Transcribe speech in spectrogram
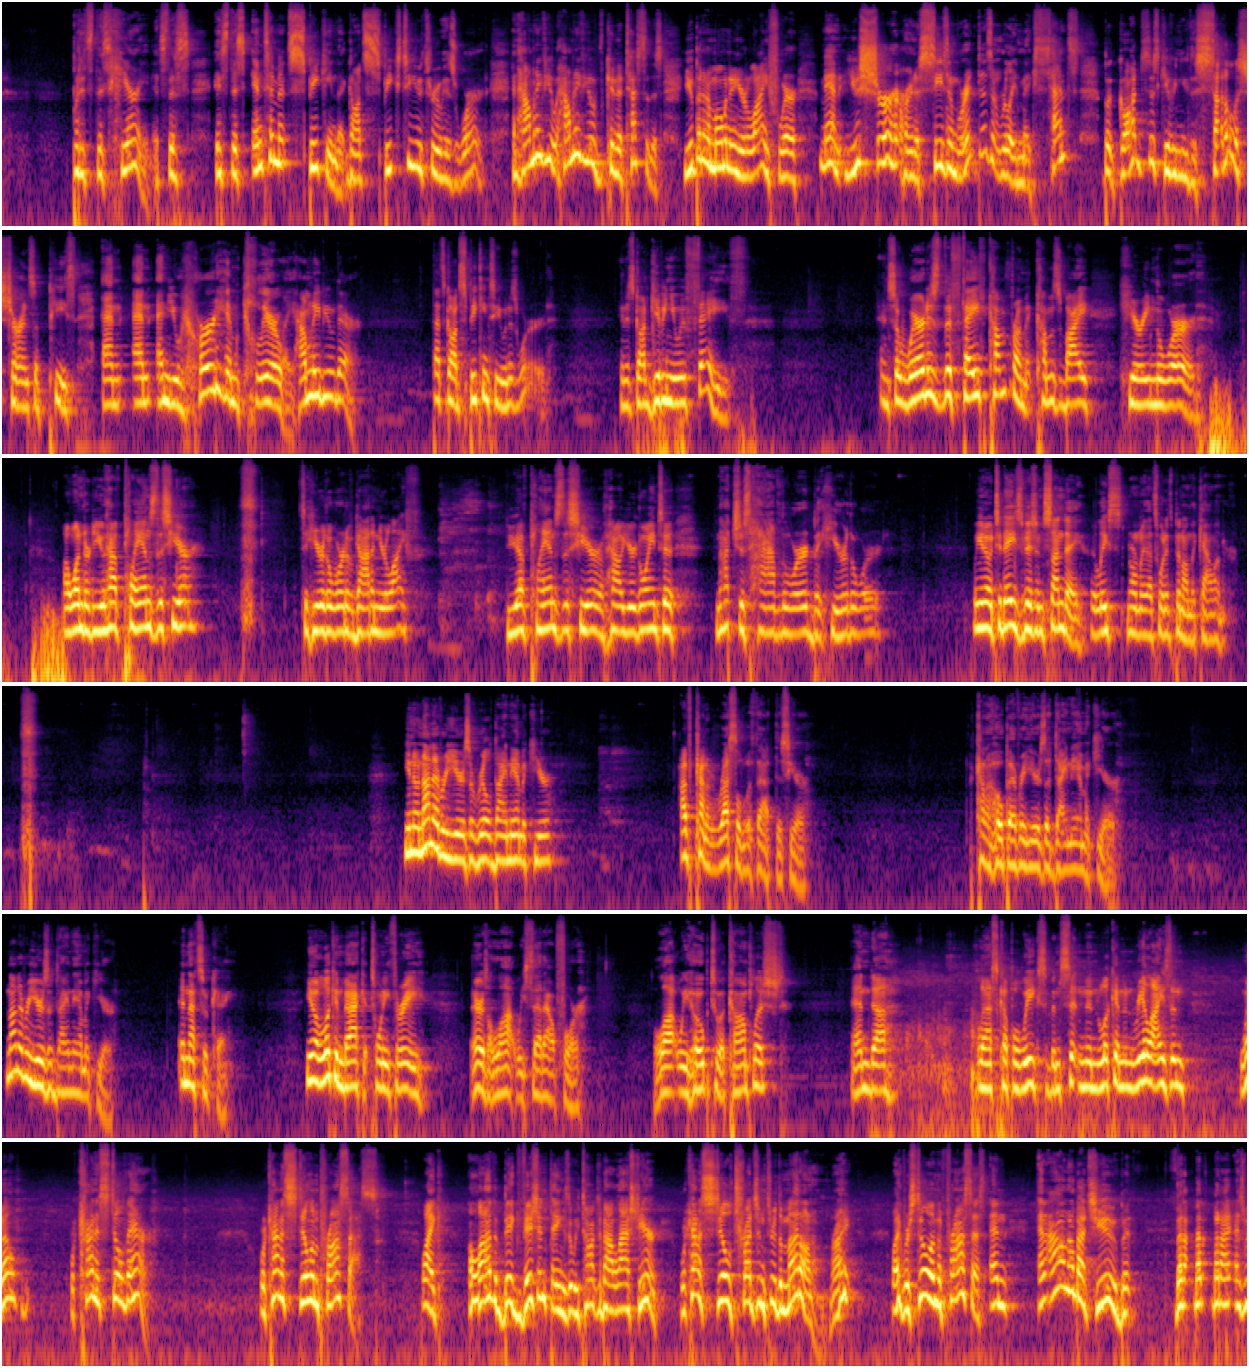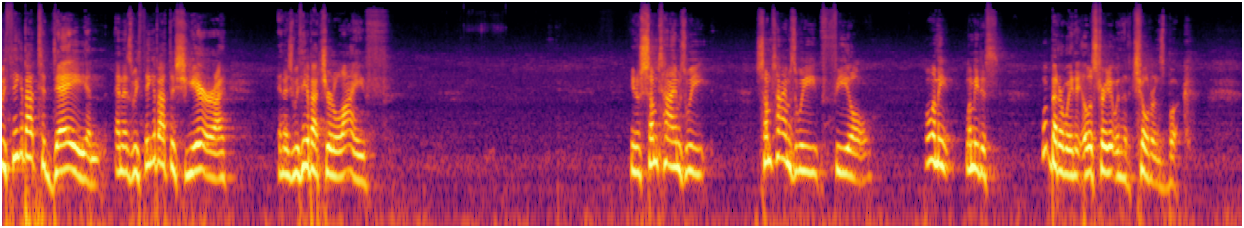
but it's this hearing. It's this it's this intimate speaking that God speaks to you through his word. And how many of you how many of you can attest to this? You've been in a moment in your life where man, you sure are in a season where it doesn't really make sense, but God's just giving you the subtle assurance of peace and and and you heard him clearly. How many of you there? That's God speaking to you in his word. And it's God giving you a faith. And so where does the faith come from? It comes by hearing the word. I wonder, do you have plans this year to hear the word of God in your life? Do you have plans this year of how you're going to not just have the word, but hear the word? Well, you know, today's Vision Sunday, at least normally that's what it's been on the calendar. You know, not every year is a real dynamic year. I've kind of wrestled with that this year. I kind of hope every year is a dynamic year. Not every year is a dynamic year, and that's okay. You know, looking back at 23, there's a lot we set out for, a lot we hope to accomplish. And uh, last couple weeks, have been sitting and looking and realizing, well, we're kind of still there. We're kind of still in process. Like a lot of the big vision things that we talked about last year, we're kind of still trudging through the mud on them, right? Like we're still in the process. And and I don't know about you, but but, but, but I, as we think about today and, and as we think about this year, I, and as we think about your life, you know, sometimes we, sometimes we feel, well, let me, let me just, what better way to illustrate it than a children's book?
